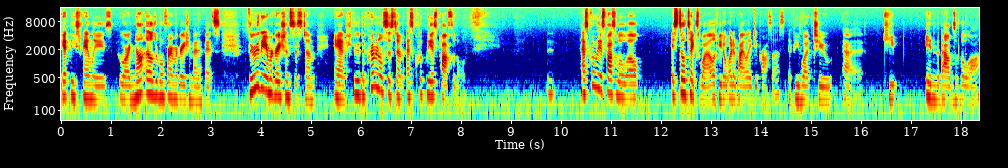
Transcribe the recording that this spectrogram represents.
get these families who are not eligible for immigration benefits through the immigration system and through the criminal system as quickly as possible. As quickly as possible, well, it still takes a while if you don't want to violate due process, if you want to uh, keep in the bounds of the law.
